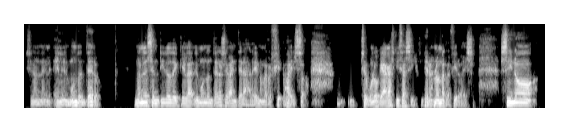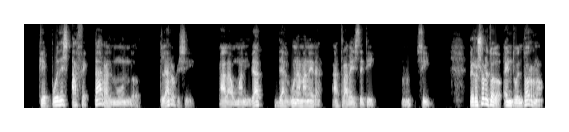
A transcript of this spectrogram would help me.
sino en el, mundo entero. No en el sentido de que el mundo entero se va a enterar, ¿eh? no me refiero a eso. Según lo que hagas quizás sí, pero no me refiero a eso. Sino que puedes afectar al mundo, claro que sí, a la humanidad de alguna manera a través de ti. Sí, pero sobre todo, en tu entorno,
